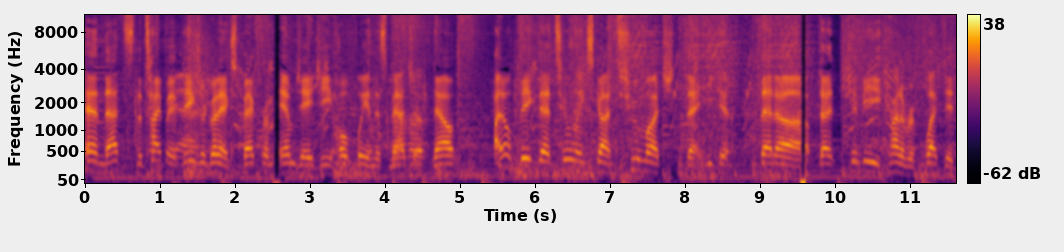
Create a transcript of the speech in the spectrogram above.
And that's the type of Yeah. things you're going to expect from MJG, hopefully in this matchup. Uh-huh. Now, I don't think that Toon Link's got too much that he can that uh that can be kind of reflected,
